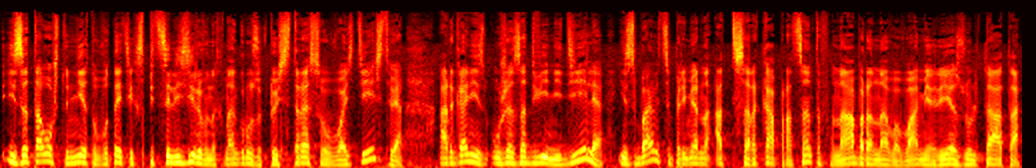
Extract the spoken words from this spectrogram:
из-за того, что нету вот этих специализированных нагрузок, то есть стрессового воздействия, организм уже за две недели избавится примерно от 40% набранного вами результата,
